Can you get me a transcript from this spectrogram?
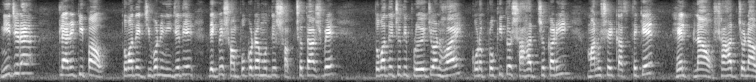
নিজেরা ক্ল্যারিটি পাও। তোমাদের জীবনে নিজেদের দেখবে সম্পর্কটার মধ্যে স্বচ্ছতা আসবে। তোমাদের যদি প্রয়োজন হয় কোনো প্রকৃত সাহায্যকারী মানুষের কাছ থেকে হেল্প নাও, সাহায্য নাও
